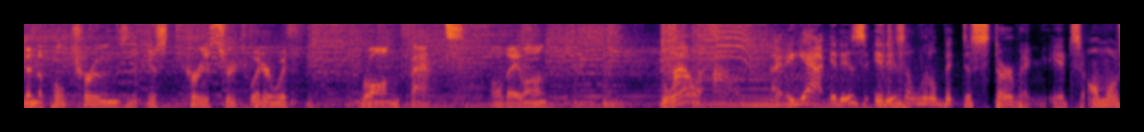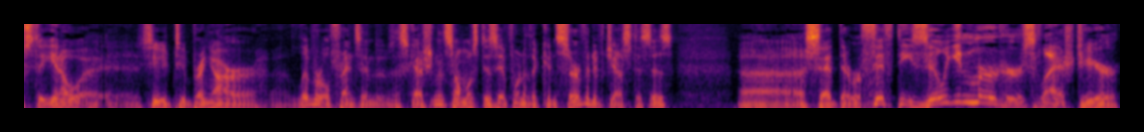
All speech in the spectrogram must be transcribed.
than the poltroons that just cruise through Twitter with wrong facts all day long. Well, uh, yeah, it is. It is a little bit disturbing. It's almost, you know, uh, to to bring our uh, liberal friends into the discussion. It's almost as if one of the conservative justices uh, said there were 50 zillion murders last year.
